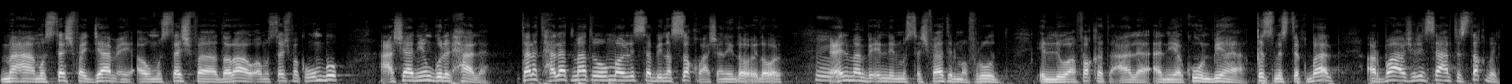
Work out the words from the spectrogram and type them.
مع مستشفى الجامعي أو مستشفى ضراو أو مستشفى كومبو عشان ينقل الحالة. ثلاث حالات ماتوا هم لسه بينسقوا عشان يدوروا. يدور. علما بإن المستشفيات المفروض اللي وافقت على أن يكون بها قسم استقبال 24 ساعة بتستقبل.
